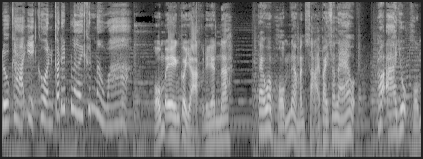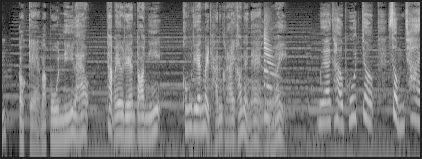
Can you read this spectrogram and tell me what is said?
ลูกค้าอีกคนก็ได้เปลยขึ้นมาว่า ผมเองก็อยากเรียนนะ แต่ว่าผมเนี่ยมันสายไปซะแล้ว เพราะอายุผมก็แก่มาปูนนี้แล้ว ถ้าไปเรียนตอนนี้ คงเรียนไม่ทันใครเขาแน่ๆเลย เมื่อเขาพูดจบ สมชาย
